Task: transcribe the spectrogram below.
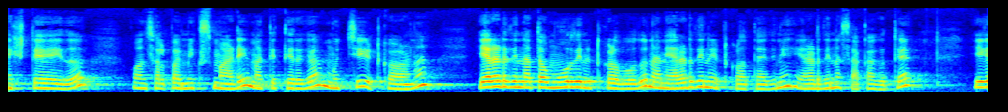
ನೆಕ್ಸ್ಟ್ ಡೇ ಇದು ಒಂದು ಸ್ವಲ್ಪ ಮಿಕ್ಸ್ ಮಾಡಿ ಮತ್ತು ತಿರ್ಗ ಮುಚ್ಚಿ ಇಟ್ಕೊಳ್ಳೋಣ. ಎರಡು ದಿನ ಅಥವಾ ಮೂರು ದಿನ ಇಟ್ಕೊಳ್ಬೋದು. ನಾನು ಎರಡು ದಿನ ಇಟ್ಕೊಳ್ತಾ ಇದ್ದೀನಿ. ಎರಡು ದಿನ ಸಾಕಾಗುತ್ತೆ. ಈಗ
